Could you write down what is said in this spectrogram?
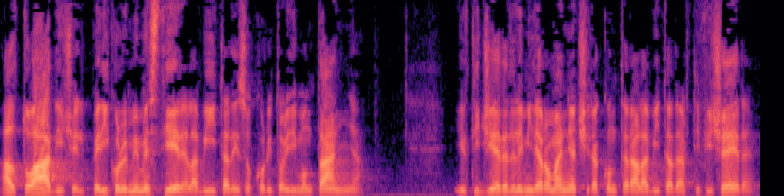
Alto Adige, il pericolo è il mio mestiere, la vita dei soccorritori di montagna. Il TGR dell'Emilia Romagna ci racconterà la vita d'artificiere.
